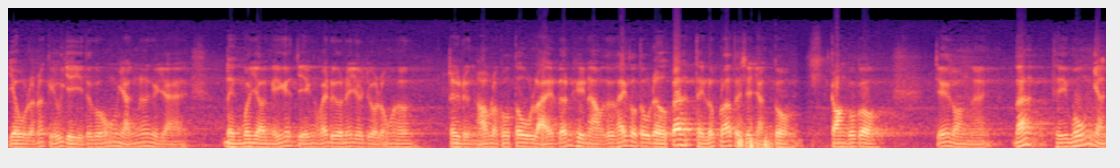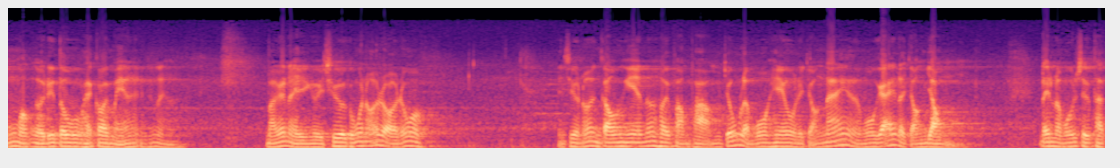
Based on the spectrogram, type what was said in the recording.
Dù là nó kiểu gì tôi cũng không nhận nó. Già đừng bao giờ nghĩ cái chuyện phải đưa nó vô chùa long hương. Trừ trường hợp là cô tu lại đến khi nào tôi thấy cô tu được á, thì lúc đó tôi sẽ nhận cô, con của cô. Chứ còn à, đó, thì muốn nhận một người đi tu phải coi mẹ thế nào. Mà cái này người xưa cũng có nói rồi, đúng không? Ngày xưa nói một câu nghe nó hơi phàm phàm chúng là mua heo là chọn nái là mua gái là chọn dòng. Đây là một sự thật,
